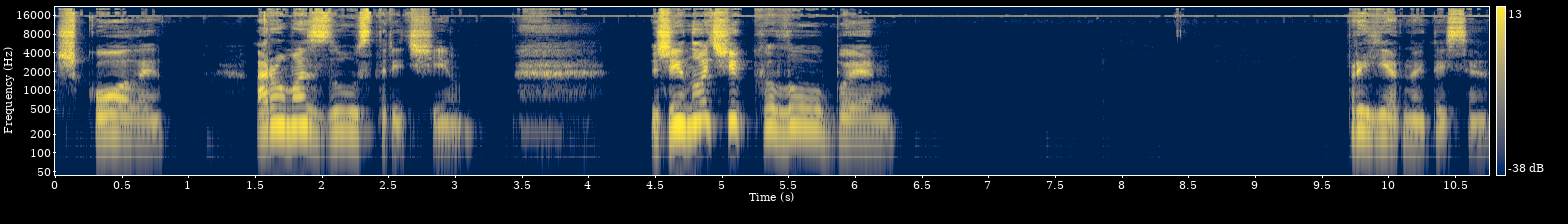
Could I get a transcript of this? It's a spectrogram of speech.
школи, аромазустрічі, жіночі клуби. Приєднуйтеся.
